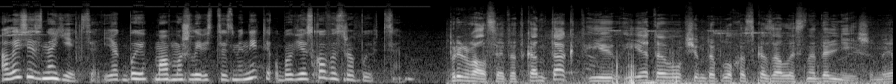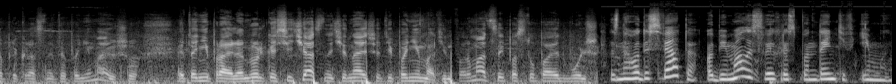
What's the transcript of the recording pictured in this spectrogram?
Але зізнається, якби мав можливість це змінити, обов'язково зробив це прервался этот контакт, и, и это, в общем-то, плохо сказалось на дальнейшем. Я прекрасно это понимаю, что это неправильно. Но только сейчас начинаешь это понимать. Информации поступает больше. З нагоди свята обіймали своїх респондентів і ми.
